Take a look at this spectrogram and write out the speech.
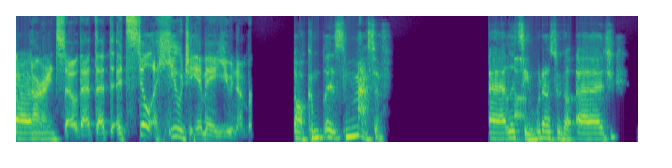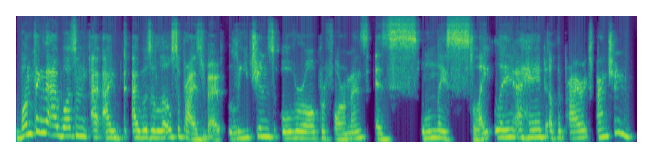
Um, All right, so that that it's still a huge MAU number. Oh, it's massive. Uh, let's Ah. see what else we got. Uh, one thing that I wasn't, I, I, I was a little surprised about. Legion's overall performance is only slightly ahead of the prior expansion.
